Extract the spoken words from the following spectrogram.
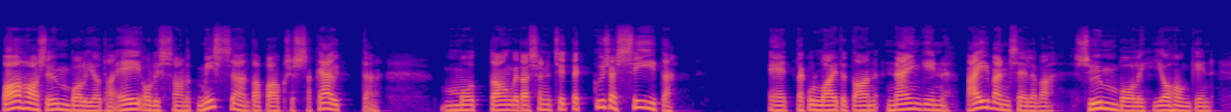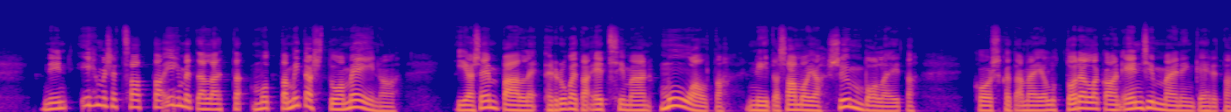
paha symboli, jota ei olisi saanut missään tapauksessa käyttää. Mutta onko tässä nyt sitten kyse siitä, että kun laitetaan näinkin päivänselvä symboli johonkin, niin ihmiset saattaa ihmetellä, että mutta mitäs tuo meinaa? Ja sen päälle ruveta etsimään muualta niitä samoja symboleita, koska tämä ei ollut todellakaan ensimmäinen kerta,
